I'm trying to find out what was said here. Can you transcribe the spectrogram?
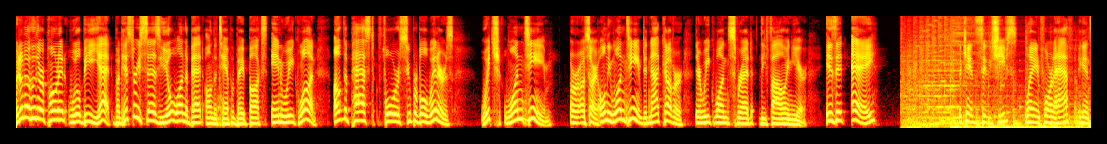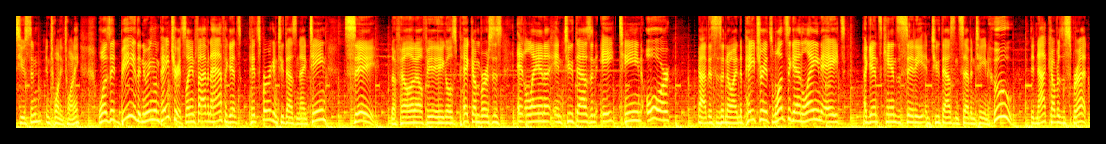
We don't know who their opponent will be yet, but history says you'll want to bet on the Tampa Bay Bucs in week one. Of the past four Super Bowl winners, which one team, or oh, sorry, only one team did not cover their week one spread the following year? Is it A, the Kansas City Chiefs laying four and a half against Houston in 2020? Was it B, the New England Patriots laying five and a half against Pittsburgh in 2019? C, the Philadelphia Eagles pick 'em versus Atlanta in 2018? Or, God, this is annoying. The Patriots once again laying eight against Kansas City in 2017. Who did not cover the spread?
